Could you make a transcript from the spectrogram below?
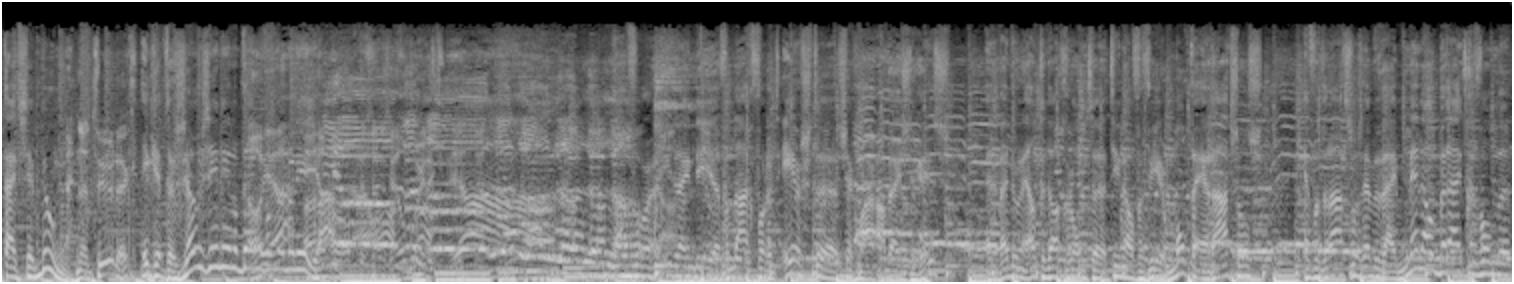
tijdstip doen? natuurlijk. Ik heb er zo zin in op deze Oh ja? manier. Ja, moeilijk. Nou, voor iedereen die eh, vandaag voor het eerst eh, zeg maar, aanwezig is. Eh, wij doen elke dag rond eh, tien over vier moppen en raadsels. En voor de raadsels hebben wij Menno bereid gevonden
